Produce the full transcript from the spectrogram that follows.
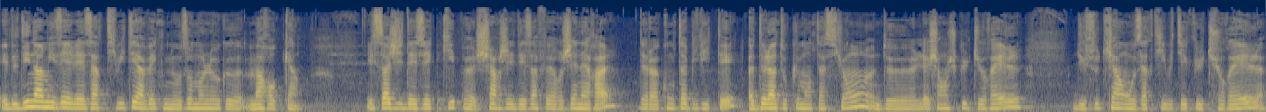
et de dynamiser les activités avec nos homologues marocains. Il s'agit des équipes chargées des affaires générales, de la comptabilité, de la documentation, de l'échange culturel, du soutien aux activités culturelles,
